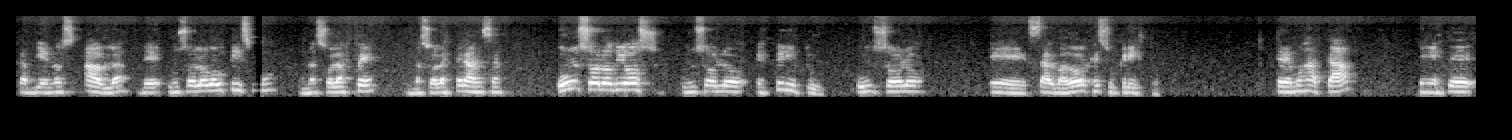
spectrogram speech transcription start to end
también nos habla de un solo bautismo, una sola fe, una sola esperanza, un solo Dios, un solo Espíritu, un solo eh, Salvador Jesucristo. Tenemos acá en este,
